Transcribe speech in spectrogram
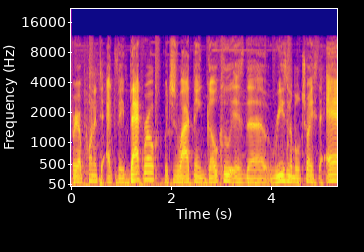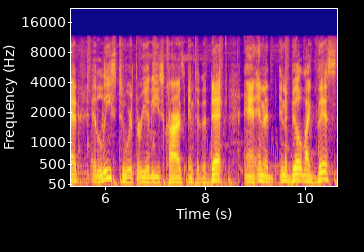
for your opponent to activate back row, which is why I think Goku is the reasonable choice to add at least two or three of these cards into the deck. And in a in a build like this,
